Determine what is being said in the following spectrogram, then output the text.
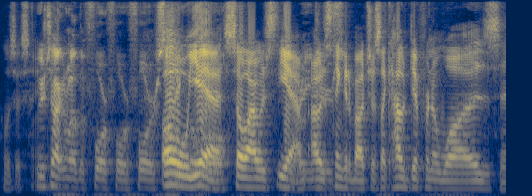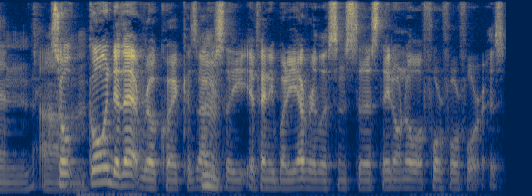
What was I saying? We were talking about the four four four. Oh yeah, so I was yeah, I was thinking about just like how different it was, and um, So go into that real quick Hmm. because obviously, if anybody ever listens to this, they don't know what four four four is.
